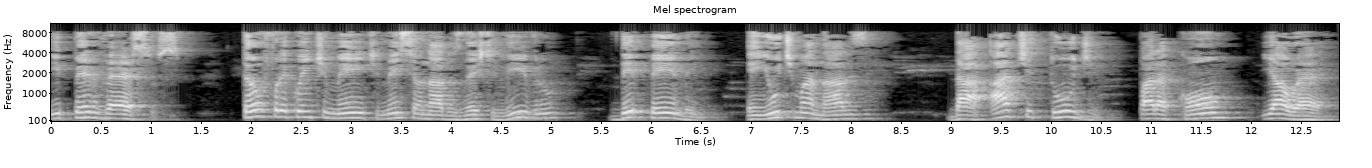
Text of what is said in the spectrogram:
e perversos, tão frequentemente mencionados neste livro, dependem, em última análise, da atitude para com Yahweh,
